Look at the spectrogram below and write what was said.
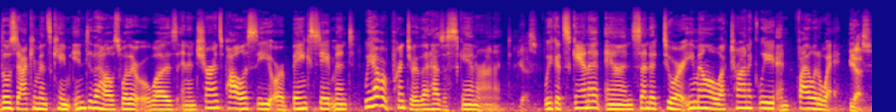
those documents came into the house, whether it was an insurance policy or a bank statement, we have a printer that has a scanner on it. Yes. We could scan it and send it to our email electronically and file it away. Yes.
